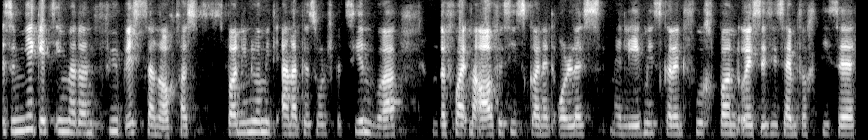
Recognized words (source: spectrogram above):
also mir geht es immer dann viel besser nachher, also, wenn ich nur mit einer Person spazieren war und da fällt mir auf, es ist gar nicht alles, mein Leben ist gar nicht furchtbar und alles, es ist einfach diese,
